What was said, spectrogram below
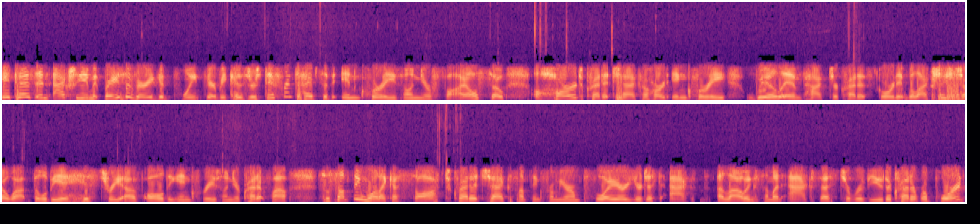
It does, and actually, you raise a very good point there because there's different types of inquiries on your file. So, a hard credit check, a hard inquiry, will impact your credit score, and it will actually show up. There will be a history of all the inquiries on your credit file. So, something more like a soft credit check, something from your employer, you're just act, allowing someone access to review the credit report.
